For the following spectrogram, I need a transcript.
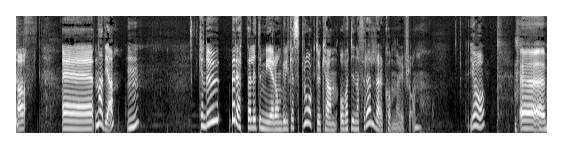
ja. eh, Nadja, Mm. kan du berätta lite mer om vilka språk du kan och vart dina föräldrar kommer ifrån? Ja. Eh,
